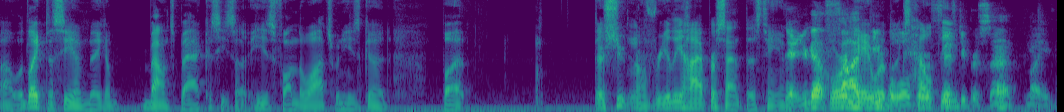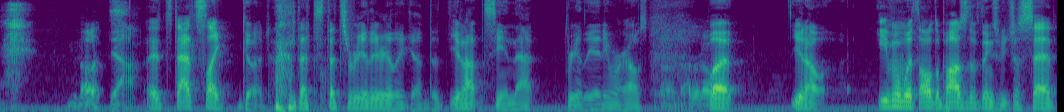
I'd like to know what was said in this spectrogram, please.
Uh, would like to see him make a bounce back because he's a, he's fun to watch when he's good, but they're shooting a really high percent. This team. Yeah, you got Gordon five Hayward people looks over healthy. fifty percent. Like nuts. Yeah, it's that's like good. that's that's really really good. That You're not seeing that really anywhere else. No, not at. But you know, even with all the positive things we just said,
